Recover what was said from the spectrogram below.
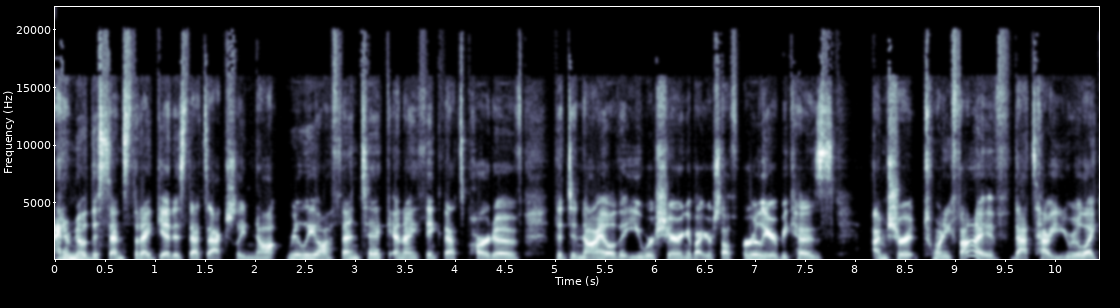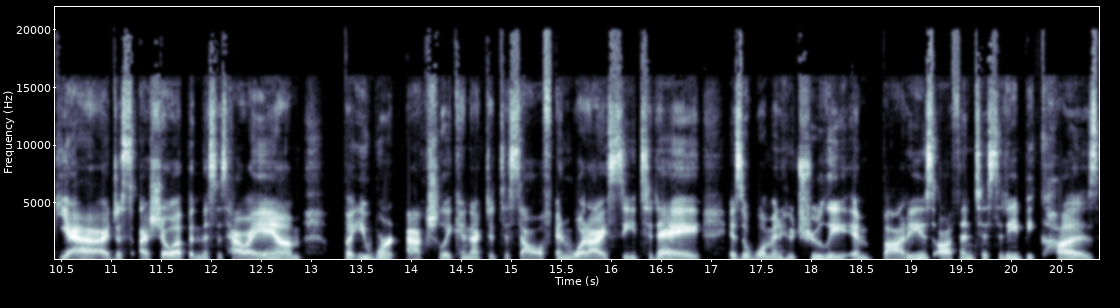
I don't know, the sense that I get is that's actually not really authentic. And I think that's part of the denial that you were sharing about yourself earlier because I'm sure at 25, that's how you were like, yeah, I just, I show up and this is how I am but you weren't actually connected to self. And what I see today is a woman who truly embodies authenticity because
